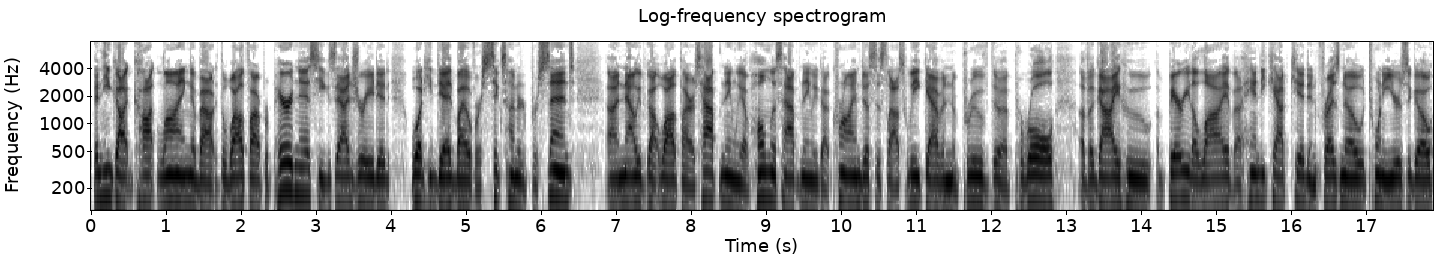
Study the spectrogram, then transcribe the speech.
Then he got caught lying about the wildfire preparedness. He exaggerated what he did by over 600%. Uh, now we've got wildfires happening. We have homeless happening. We've got crime. Just this last week, Gavin approved the parole of a guy who buried alive a handicapped kid in Fresno 20 years ago.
